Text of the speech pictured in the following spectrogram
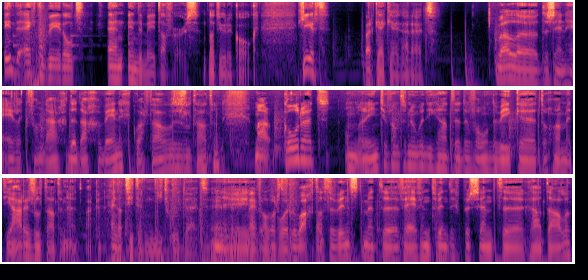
In de echte wereld en in de metaverse natuurlijk ook. Geert, waar kijk jij naar uit? Wel, uh, er zijn eigenlijk vandaag de dag weinig kwartaalresultaten. Maar Colruyt, om er eentje van te noemen, die gaat de volgende week uh, toch wel met jaarresultaten uitpakken. En dat ziet er niet goed uit. Nee, er wordt verwacht dat de winst met uh, 25% gaat dalen.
